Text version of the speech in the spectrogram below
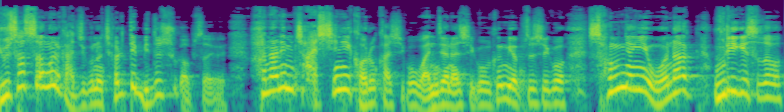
유사성을 가지고는 절대 믿을 수가 없어요. 하나님 자신이 거룩하시고 완전하시고 흠이 없으시고 성령이 워낙 우리에게 서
